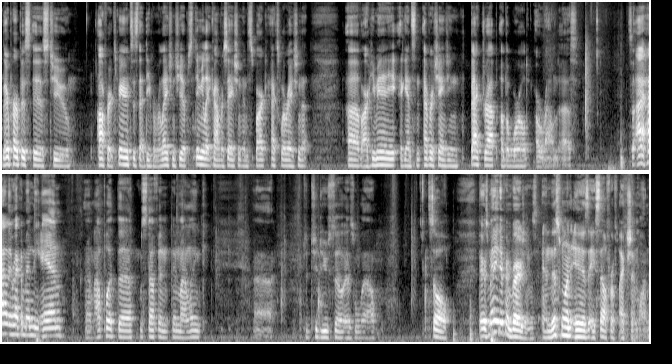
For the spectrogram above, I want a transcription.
their purpose is to offer experiences that deepen relationships, stimulate conversation, and spark exploration of our humanity against an ever changing backdrop of the world around us. So I highly recommend the And. Um, I'll put the stuff in, in my link uh, to, to do so as well. So there's many different versions, and this one is a self-reflection one.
